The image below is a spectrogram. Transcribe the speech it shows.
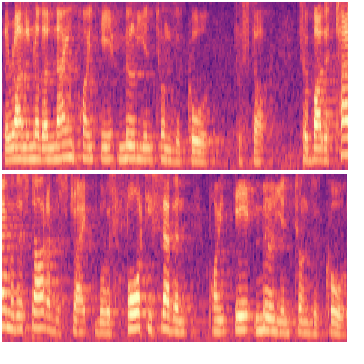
they ran another 9.8 million tonnes of coal to stock. So by the time of the start of the strike, there was 47.8 million tonnes of coal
